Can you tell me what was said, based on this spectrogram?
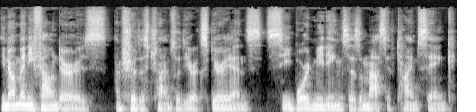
You know, many founders, I'm sure this chimes with your experience, see board meetings as a massive time sink.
